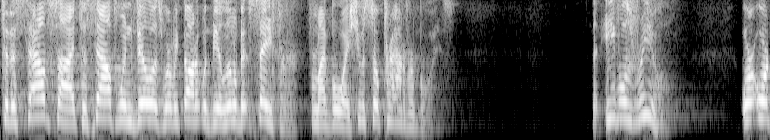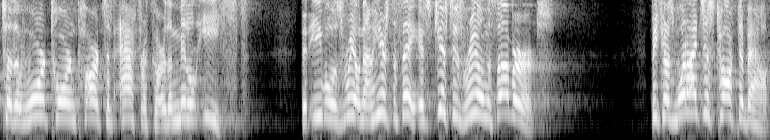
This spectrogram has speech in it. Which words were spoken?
to the south side to Southwind Villas where we thought it would be a little bit safer for my boys. She was so proud of her boys. That evil is real or, or to the war torn parts of Africa or the Middle East, that evil is real. Now, here's the thing it's just as real in the suburbs. Because what I just talked about,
